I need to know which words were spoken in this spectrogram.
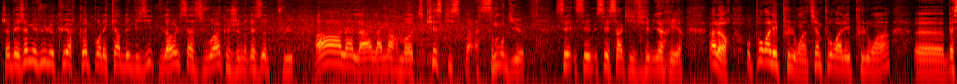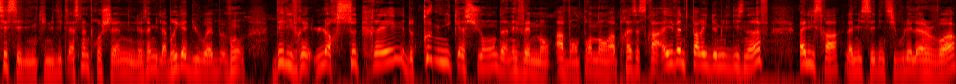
J'avais jamais vu le QR code pour les cartes de visite, lol ça se voit que je ne réseaute plus. Ah là là, la marmotte, qu'est-ce qui se passe, mon dieu c'est ça qui fait bien rire. Alors, pour aller plus loin, tiens, pour aller plus loin, euh, bah, c'est Céline qui nous dit que la semaine prochaine, les amis de la Brigade du Web vont délivrer leurs secrets de communication d'un événement avant, pendant, après. Ce sera Event Paris 2019. Elle y sera, l'ami Céline, si vous voulez la revoir.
